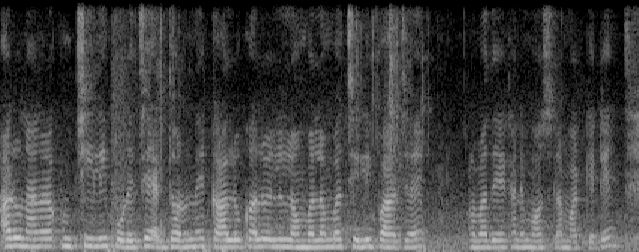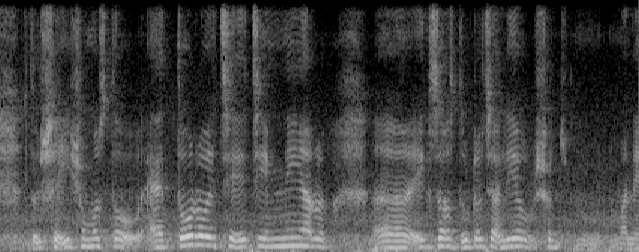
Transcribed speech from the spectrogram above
আরও নানা রকম চিলি পড়েছে, এক ধরনের কালো কালো এলে লম্বা লম্বা চিলি পাওয়া যায় আমাদের এখানে মশলা মার্কেটে তো সেই সমস্ত এত রয়েছে চিমনি আর এক্সস্ট দুটো সহ্য- মানে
